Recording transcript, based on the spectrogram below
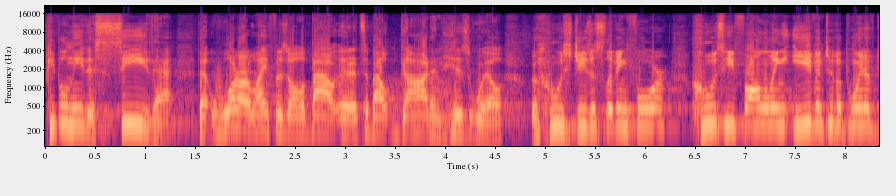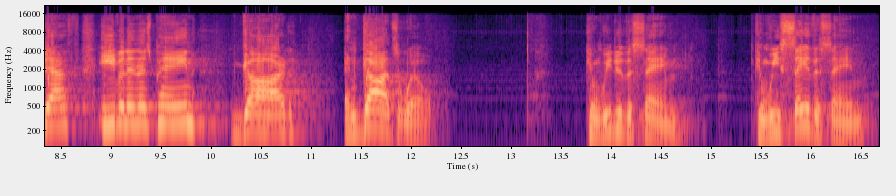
People need to see that, that what our life is all about, that it's about God and His will. Who's Jesus living for? Who's He following even to the point of death, even in His pain? God and God's will. Can we do the same? Can we say the same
